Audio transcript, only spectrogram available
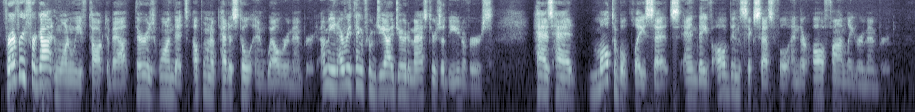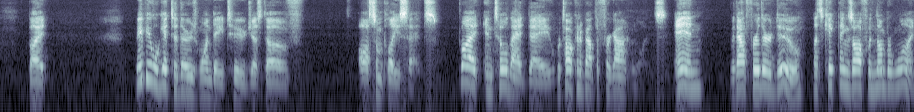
For every forgotten one we've talked about, there is one that's up on a pedestal and well remembered. I mean, everything from G.I. Joe to Masters of the Universe has had multiple play sets, and they've all been successful, and they're all fondly remembered. But maybe we'll get to those one day too, just of awesome play sets. But until that day, we're talking about the forgotten ones. And without further ado, let's kick things off with number one,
